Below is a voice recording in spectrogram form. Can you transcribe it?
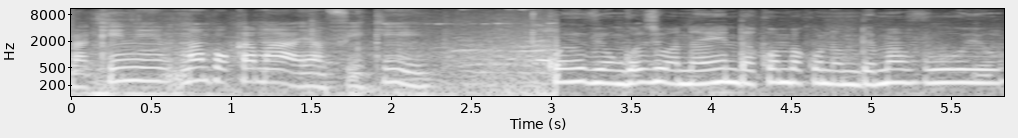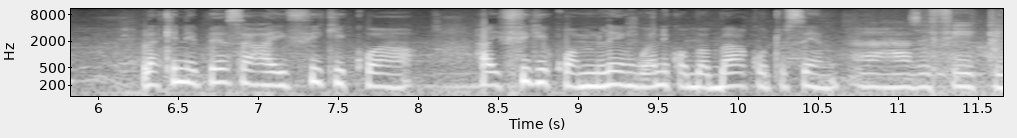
lakini mambo kama haya hayamfikii. Kwa hiyo viongozi wanaenda kwamba kuna mlemavu huyu, lakini pesa haifiki kwa haifiki kwa mlengo, yani kwa babako tuseme. Ah, hazifiki.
